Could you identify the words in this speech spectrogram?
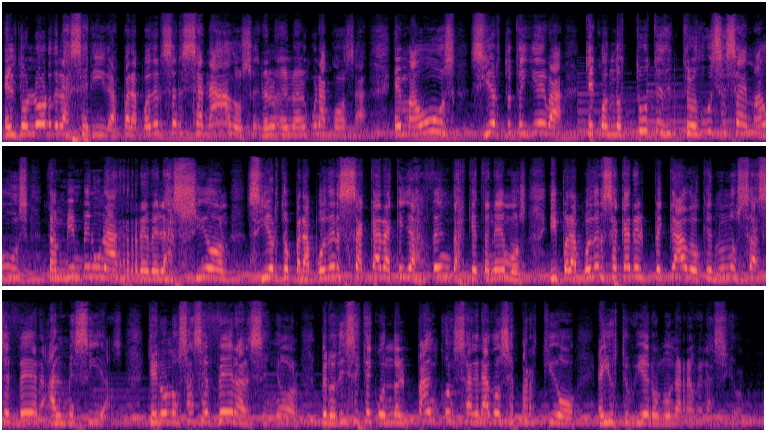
el dolor de las heridas, para poder ser sanados en, en alguna cosa. Emaús, cierto, te lleva que cuando tú te introduces a Emaús, también viene una revelación, cierto, para poder sacar aquellas vendas que tenemos y para poder sacar el pecado que no nos hace ver al Mesías, que no nos hace ver al Señor. Pero dice que cuando el pan consagrado se partió, ellos tuvieron una revelación.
